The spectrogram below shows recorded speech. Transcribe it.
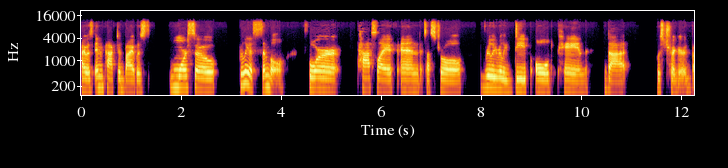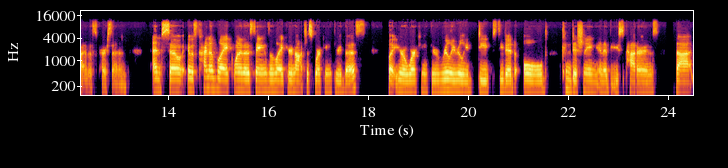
I was impacted by was more so really a symbol for past life and ancestral, really, really deep old pain that was triggered by this person. And so it was kind of like one of those things of like, you're not just working through this, but you're working through really, really deep seated old conditioning and abuse patterns that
